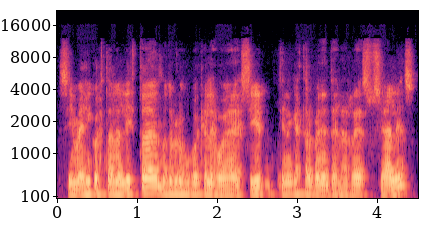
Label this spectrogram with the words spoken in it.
si México está en la lista, no te preocupes que les voy a decir, tienen que estar pendientes de las redes sociales.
